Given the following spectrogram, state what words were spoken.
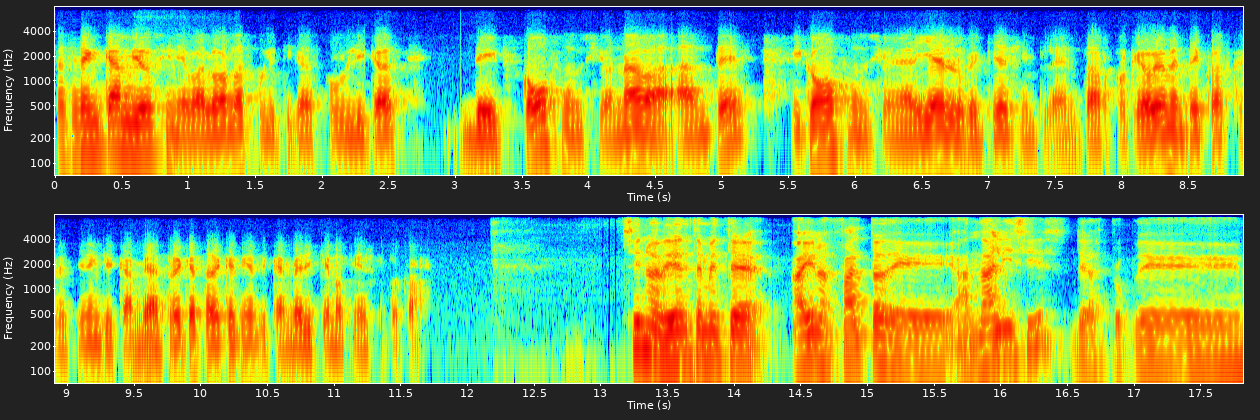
Se hacen cambios sin evaluar las políticas públicas de cómo funcionaba antes y cómo funcionaría lo que quieres implementar, porque obviamente hay cosas que se tienen que cambiar, pero hay que saber qué tienes que cambiar y qué no tienes que tocar. Sí, no, evidentemente hay una falta de análisis de las de,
